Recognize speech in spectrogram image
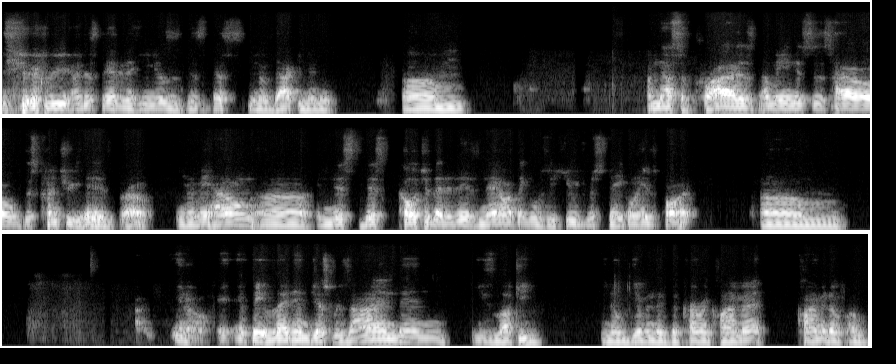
Every understanding that emails is, is that's you know documented. Um, I'm not surprised. I mean, this is how this country is, bro. You know what I mean? I don't uh in this this culture that it is now, I think it was a huge mistake on his part. Um you know, if they let him just resign, then he's lucky, you know, given the, the current climate climate of, of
